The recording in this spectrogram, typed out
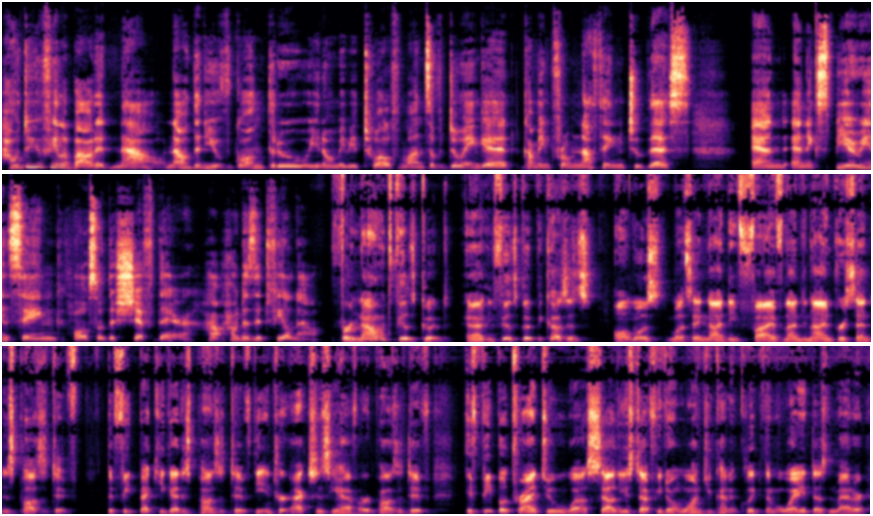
How do you feel about it now? Now that you've gone through, you know, maybe 12 months of doing it, coming from nothing to this, and and experiencing also the shift there how, how does it feel now for now it feels good. Uh, it feels good because it's almost let's say 95 99% is positive. The feedback you get is positive. The interactions you have are positive. If people try to uh, sell you stuff you don't want you kind of click them away. It doesn't matter.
